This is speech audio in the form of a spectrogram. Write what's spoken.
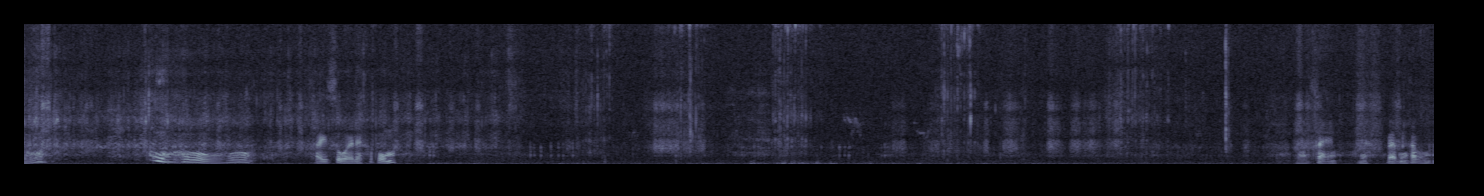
โดนโอ้โหใสสวยเลยครับผม หาแสงแบบนึงครับผม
